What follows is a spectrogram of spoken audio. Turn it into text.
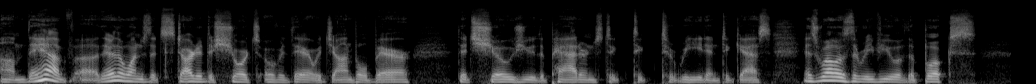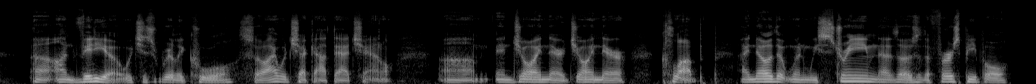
Um, they have uh, they're the ones that started the shorts over there with John Bolbert that shows you the patterns to, to, to read and to guess, as well as the review of the books uh, on video, which is really cool. So I would check out that channel um, and join their join their club. I know that when we stream, those, are the first people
